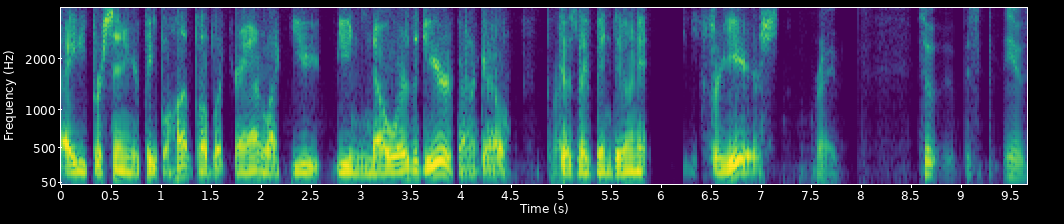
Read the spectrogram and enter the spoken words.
eighty percent of your people hunt public ground. Like you, you know where the deer are going to go because they've been doing it for years. Right. So you know,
